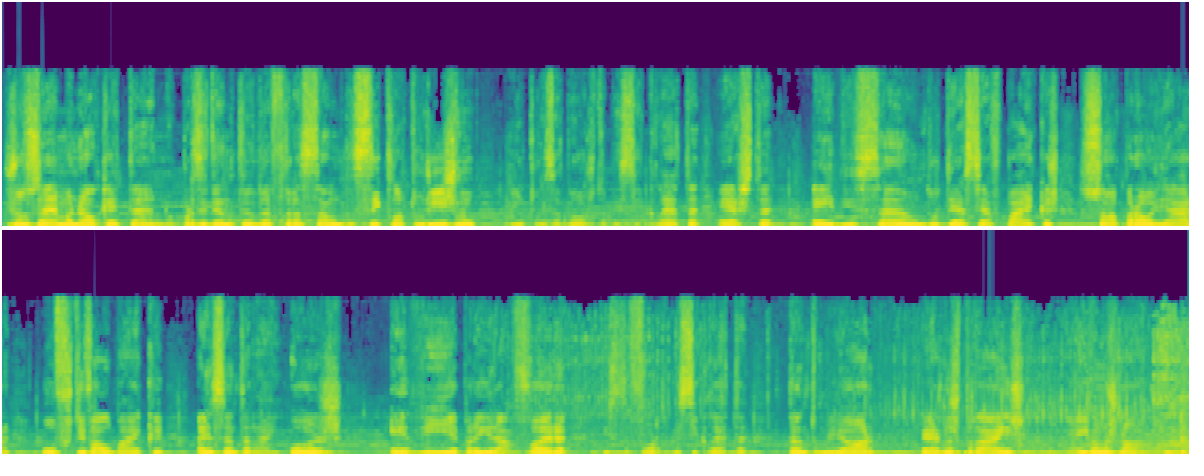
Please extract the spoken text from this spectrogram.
José Manuel Caetano, presidente da Federação de Cicloturismo e utilizadores da bicicleta, esta é a edição do TSF Bikes só para olhar o Festival Bike em Santarém. Hoje é dia para ir à feira e se for de bicicleta, tanto melhor, pés nos pedais e aí vamos nós.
